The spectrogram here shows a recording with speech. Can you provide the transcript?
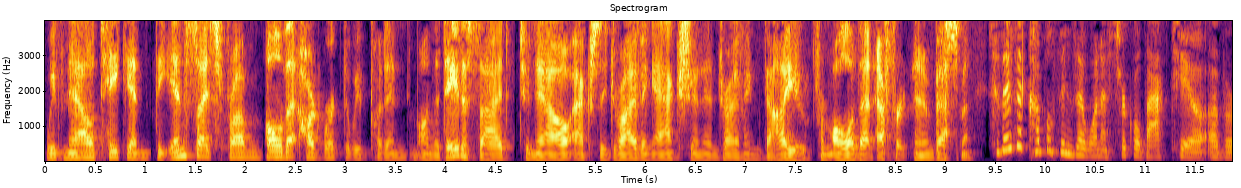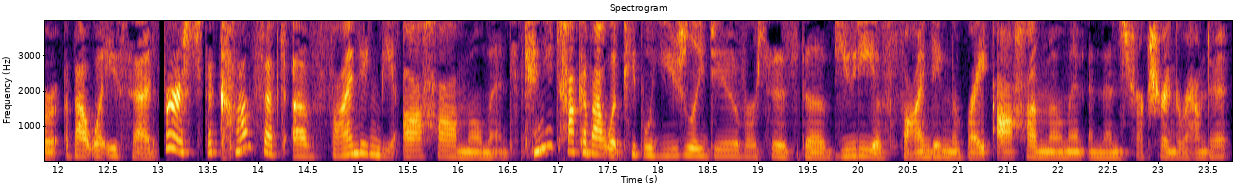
We've now taken the insights from all that hard work that we've put in on the data side to now actually driving action and driving value from all of that effort and investment. So there's a couple things I want to circle back to over, about what you said. First, the concept of finding the aha moment. Can you talk about what people usually do versus the beauty of finding the right aha moment and then structuring around it?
